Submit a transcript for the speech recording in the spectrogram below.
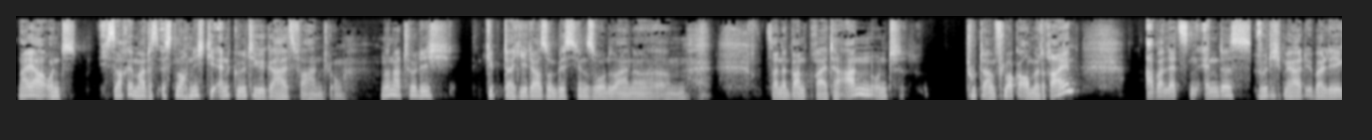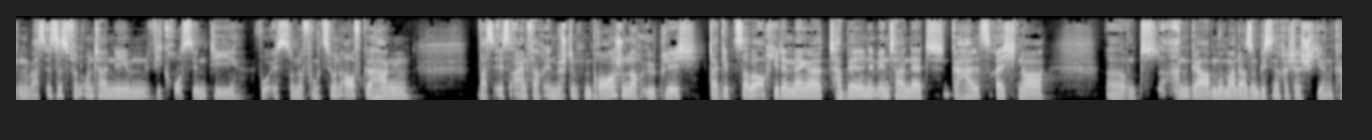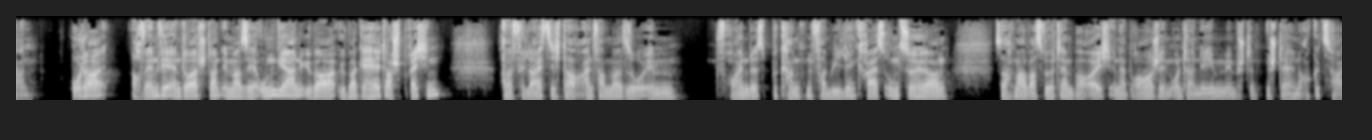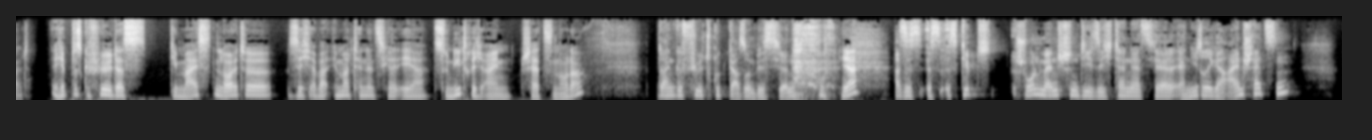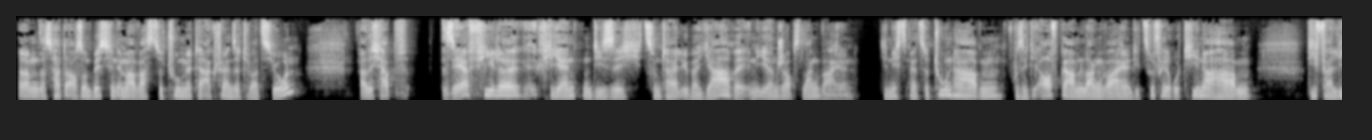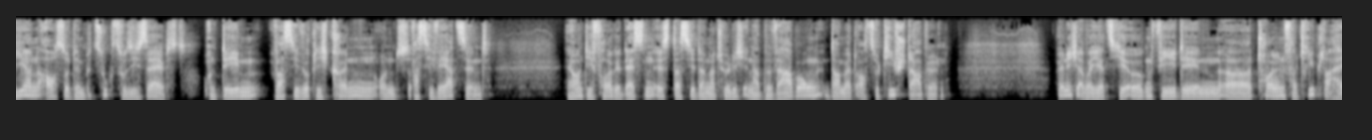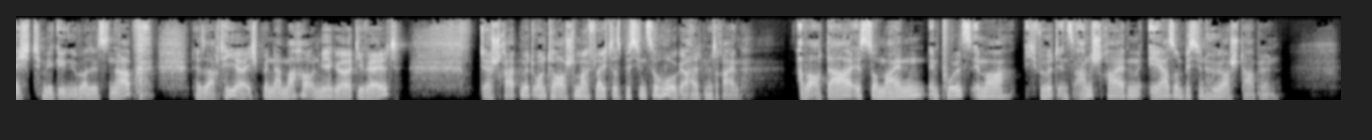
Naja, und ich sage immer, das ist noch nicht die endgültige Gehaltsverhandlung. Ne, natürlich gibt da jeder so ein bisschen so seine, ähm, seine Bandbreite an und tut da im Vlog auch mit rein. Aber letzten Endes würde ich mir halt überlegen, was ist es für ein Unternehmen, wie groß sind die, wo ist so eine Funktion aufgehangen, was ist einfach in bestimmten Branchen noch üblich. Da gibt's aber auch jede Menge Tabellen im Internet, Gehaltsrechner äh, und Angaben, wo man da so ein bisschen recherchieren kann. Oder auch wenn wir in Deutschland immer sehr ungern über, über Gehälter sprechen, aber vielleicht sich da auch einfach mal so im Freundes-, Bekannten-, Familienkreis umzuhören. Sag mal, was wird denn bei euch in der Branche, im Unternehmen, in bestimmten Stellen auch gezahlt? Ich habe das Gefühl, dass die meisten Leute sich aber immer tendenziell eher zu niedrig einschätzen, oder? Dein Gefühl drückt da so ein bisschen. Ja? Also es, es, es gibt schon Menschen, die sich tendenziell eher niedriger einschätzen. Ähm, das hat auch so ein bisschen immer was zu tun mit der aktuellen Situation. Also ich habe sehr viele Klienten, die sich zum Teil über Jahre in ihren Jobs langweilen, die nichts mehr zu tun haben, wo sie die Aufgaben langweilen, die zu viel Routine haben, die verlieren auch so den Bezug zu sich selbst und dem, was sie wirklich können und was sie wert sind. Ja, und die Folge dessen ist, dass sie dann natürlich in der Bewerbung damit auch zu tief stapeln. Wenn ich aber jetzt hier irgendwie den äh, tollen Vertrieblerhecht mir gegenüber sitzen hab, der sagt, hier, ich bin der Macher und mir gehört die Welt, der schreibt mitunter auch schon mal vielleicht das bisschen zu hohe Gehalt mit rein. Aber auch da ist so mein Impuls immer, ich würde ins Anschreiben eher so ein bisschen höher stapeln.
